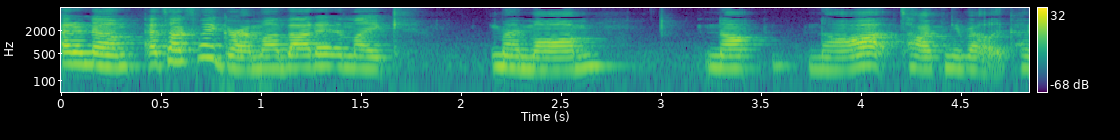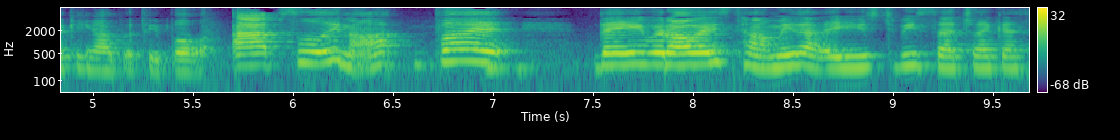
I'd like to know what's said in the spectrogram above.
I don't know. I talked to my grandma about it and like my mom not not talking about like hooking up with people. Absolutely not. But they would always tell me that it used to be such like a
